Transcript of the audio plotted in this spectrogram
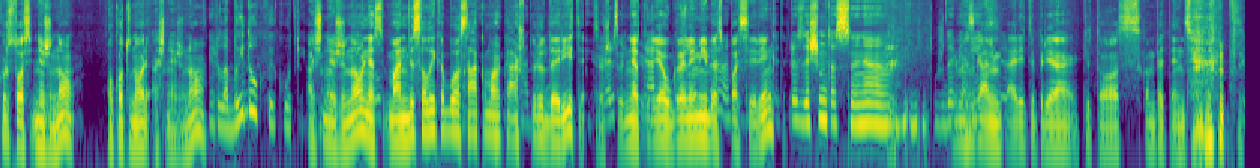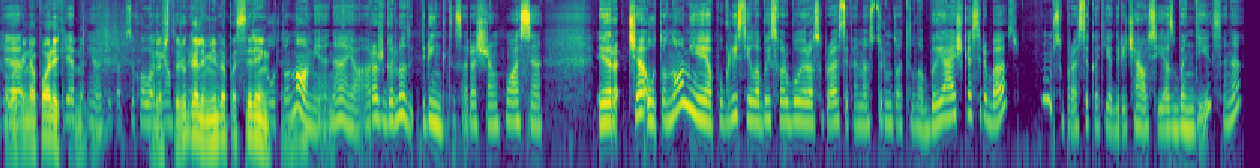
kur stosi, nežinau, O ko tu nori, aš nežinau. Ir labai daug vaikų tai. Aš nežinau, nes man visą laiką buvo sakoma, ką aš turiu daryti. Ir aš tur, neturėjau galimybės pasirinkti. 30 ne, uždavinys. Ir mes galim perėti prie kitos kompetencijos, psichologinio poreikio. Prie, jo, kito psichologinio. Ir aš turiu galimybę pasirinkti. Autonomija, ne, jo. Ar aš galiu rinktis, ar aš renkuosi. Ir čia autonomijoje, paauglystėje labai svarbu yra suprasti, kad mes turim duoti labai aiškias ribas, suprasti, kad jie greičiausiai jas bandys, ne?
